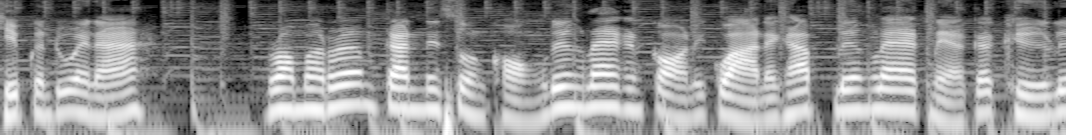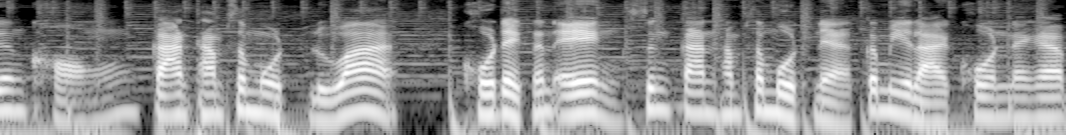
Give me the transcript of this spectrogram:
คลิปกันด้วยนะ เรามาเริ่มกันในส่วนของเรื่องแรกกันก่อนดีกว่านะครับ เรื่องแรกเนี่ยก็คือเรื่องของการทำสมุดหรือว่า โคเด็กนั่นเอง ซึ่งการทำสมุดเนี่ยก็มีหลายคนนะครับ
